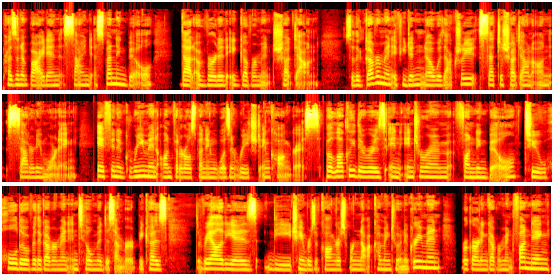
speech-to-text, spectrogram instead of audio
President Biden signed a spending bill that averted a government shutdown. So, the government, if you didn't know, was actually set to shut down on Saturday morning if an agreement on federal spending wasn't reached in Congress. But luckily, there was an interim funding bill to hold over the government until mid December because the reality is the chambers of Congress were not coming to an agreement regarding government funding.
